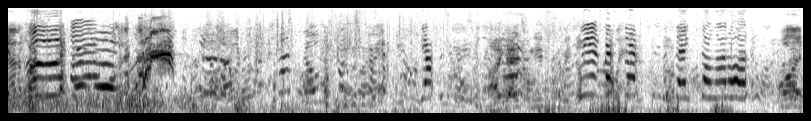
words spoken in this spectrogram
Ja, het. Hi guys, we need to squeeze up. Please, my step! On!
